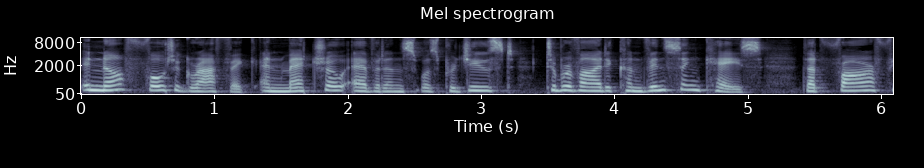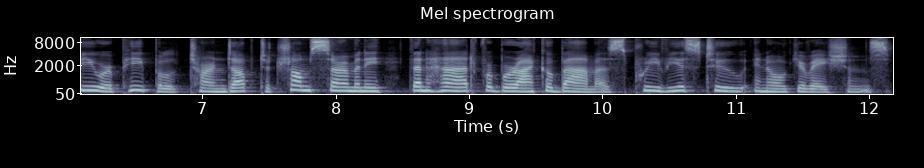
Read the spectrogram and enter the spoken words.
Enough photographic and metro evidence was produced to provide a convincing case that far fewer people turned up to Trump's ceremony than had for Barack Obama's previous two inaugurations.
